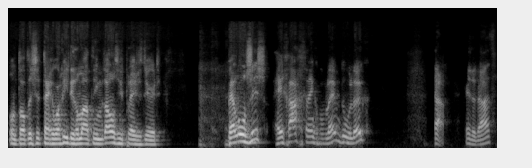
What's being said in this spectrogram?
want dat is het tegenwoordig iedere maand iemand anders die het presenteert. Bel ons eens. Heel graag, geen enkel probleem. Doen we leuk. Ja, inderdaad.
